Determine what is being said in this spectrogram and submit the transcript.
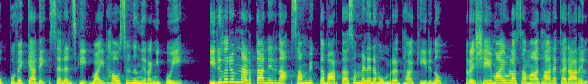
ഒപ്പുവെക്കാതെ സെലൻസ്കി വൈറ്റ് ഹൌസിൽ നിന്നിറങ്ങിപ്പോയി. ഇരുവരും നടത്താനിരുന്ന സംയുക്ത വാർത്താ സമ്മേളനവും റദ്ദാക്കിയിരുന്നു. റഷ്യയുമായുള്ള സമാധാന കരാറിൽ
